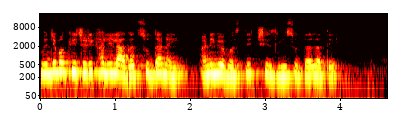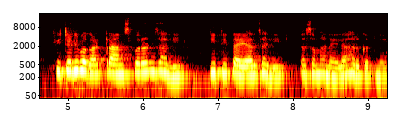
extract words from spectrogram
म्हणजे मग खिचडी खाली लागतसुद्धा नाही आणि व्यवस्थित शिजलीसुद्धा जाते. खिचडी बघा ट्रान्सपरंट झाली की ती तयार झाली असं म्हणायला हरकत नाही.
